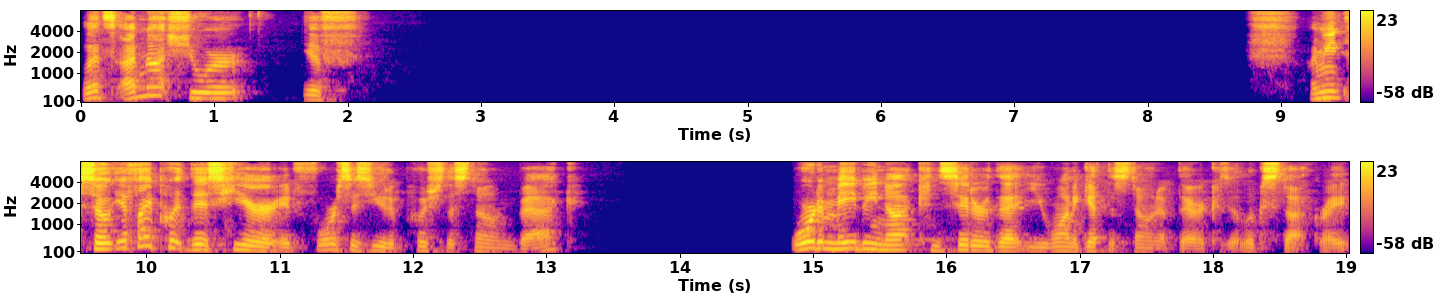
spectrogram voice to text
Let's, I'm not sure if, I mean, so if I put this here, it forces you to push the stone back. Or to maybe not consider that you want to get the stone up there because it looks stuck, right?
